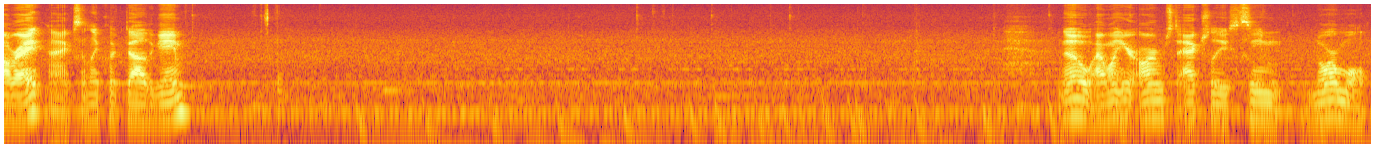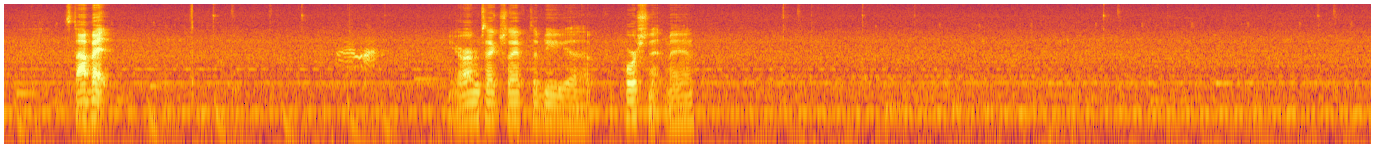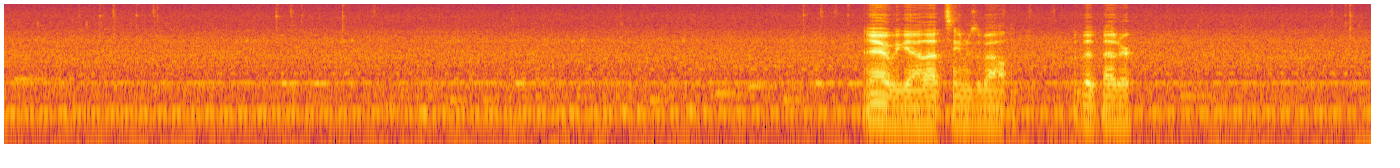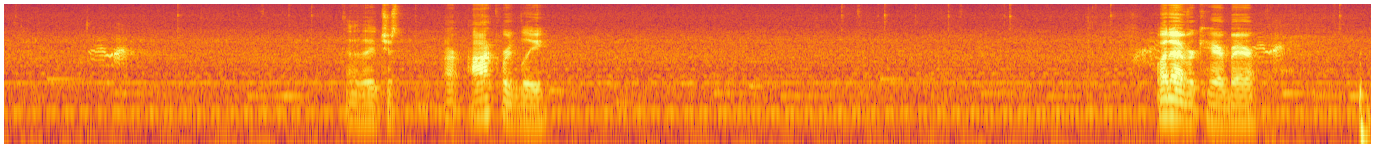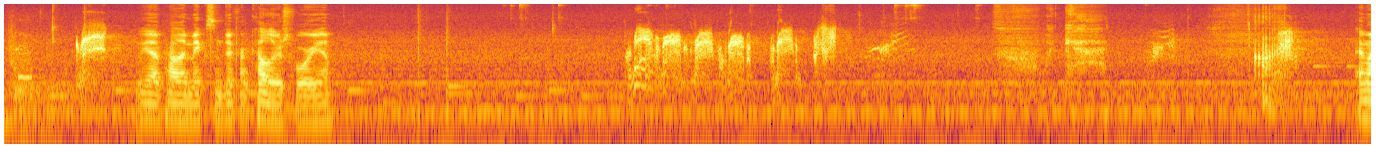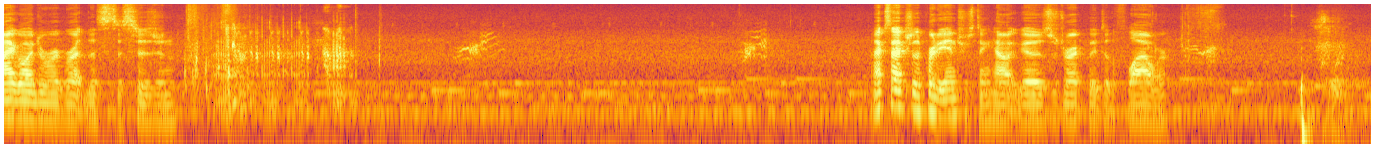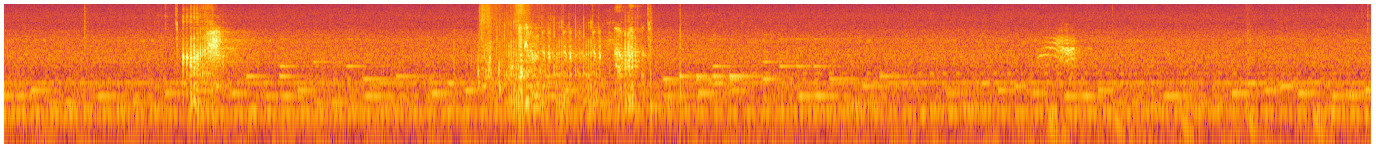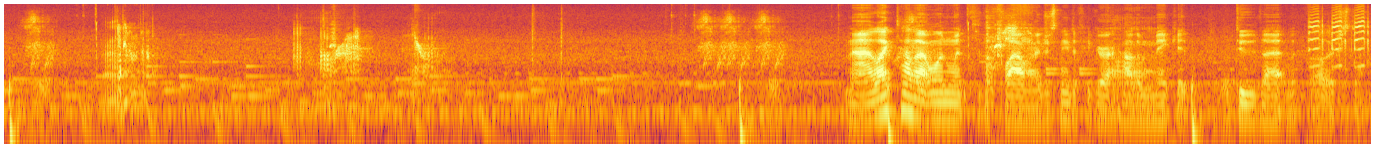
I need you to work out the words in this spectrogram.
Alright, I accidentally clicked out of the game. No, I want your arms to actually seem normal. Stop it. Your arms actually have to be uh, proportionate, man. There we go, that seems about a bit better. Oh, they just are awkwardly Whatever, Care Bear. We gotta probably make some different colors for you. Oh my god. Am I going to regret this decision? That's actually pretty interesting how it goes directly to the flower. Nah, I liked how that one went to the flower. I just need to figure out how to make it do that with the other stuff.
